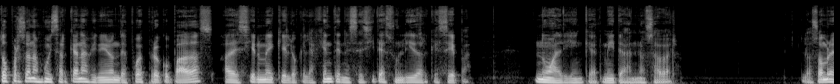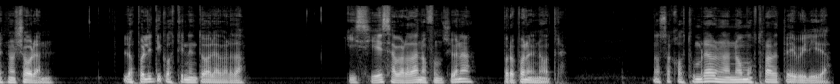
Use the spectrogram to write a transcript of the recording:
Dos personas muy cercanas vinieron después preocupadas a decirme que lo que la gente necesita es un líder que sepa, no alguien que admita no saber. Los hombres no lloran, los políticos tienen toda la verdad. Y si esa verdad no funciona, proponen otra. Nos acostumbraron a no mostrar debilidad.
